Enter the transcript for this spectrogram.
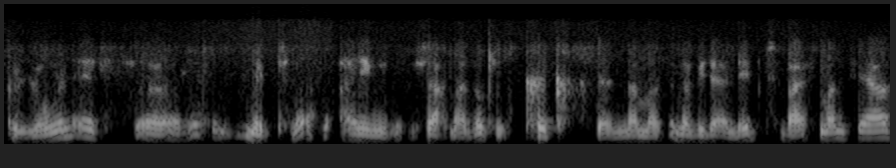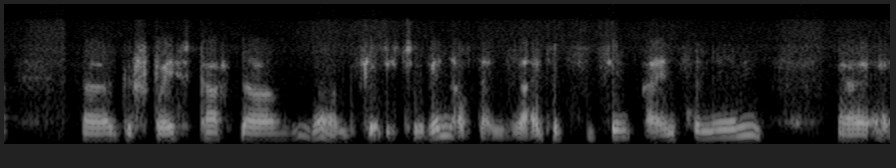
gelungen ist, äh, mit einigen, ich sag mal, wirklich Tricks, denn wenn man es immer wieder erlebt, weiß man es ja, äh, Gesprächspartner für sich zu gewinnen, auf seine Seite zu ziehen, einzunehmen. Äh,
